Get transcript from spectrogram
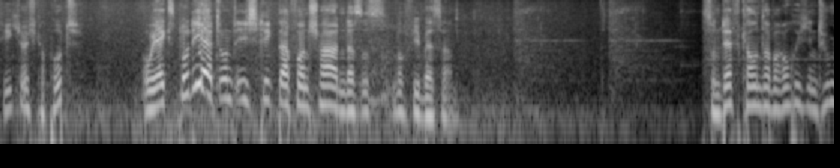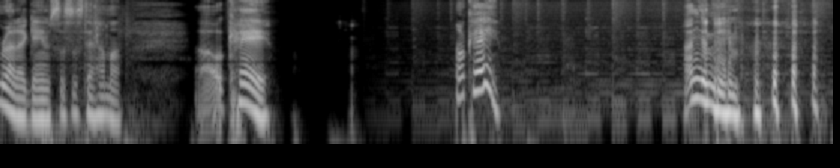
Krieg ich euch kaputt? Oh, ihr explodiert und ich krieg davon Schaden. Das ist noch viel besser. So ein Death Counter brauche ich in Tomb Raider Games. Das ist der Hammer. Ah, okay. Okay. Angenehm.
